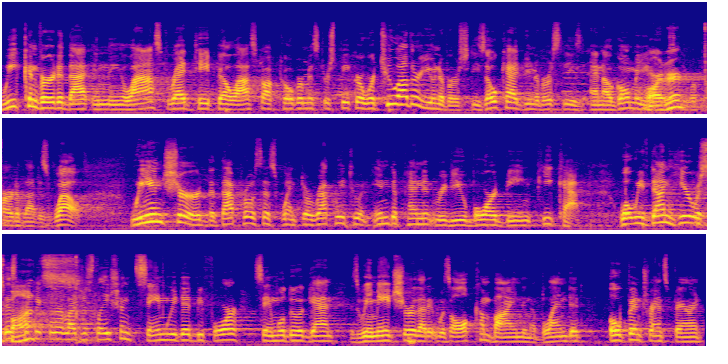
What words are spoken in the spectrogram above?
We converted that in the last red tape bill last October, Mr. Speaker, where two other universities, OCAD universities and Algoma University, were part of that as well. We ensured that that process went directly to an independent review board, being PEQAB. What we've done here with Response? this particular legislation, same we did before, same we'll do again, is we made sure that it was all combined in a blended, open, transparent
